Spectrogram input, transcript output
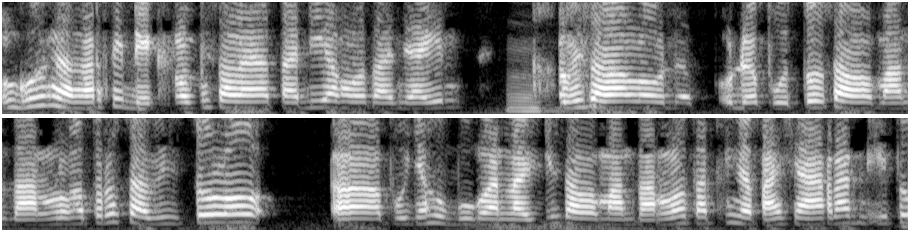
gue nggak ngerti deh. Kalau misalnya tadi yang lo tanyain Hmm. kalau misalnya lo udah udah putus sama mantan lo terus habis itu lo uh, punya hubungan lagi sama mantan lo tapi nggak pacaran itu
